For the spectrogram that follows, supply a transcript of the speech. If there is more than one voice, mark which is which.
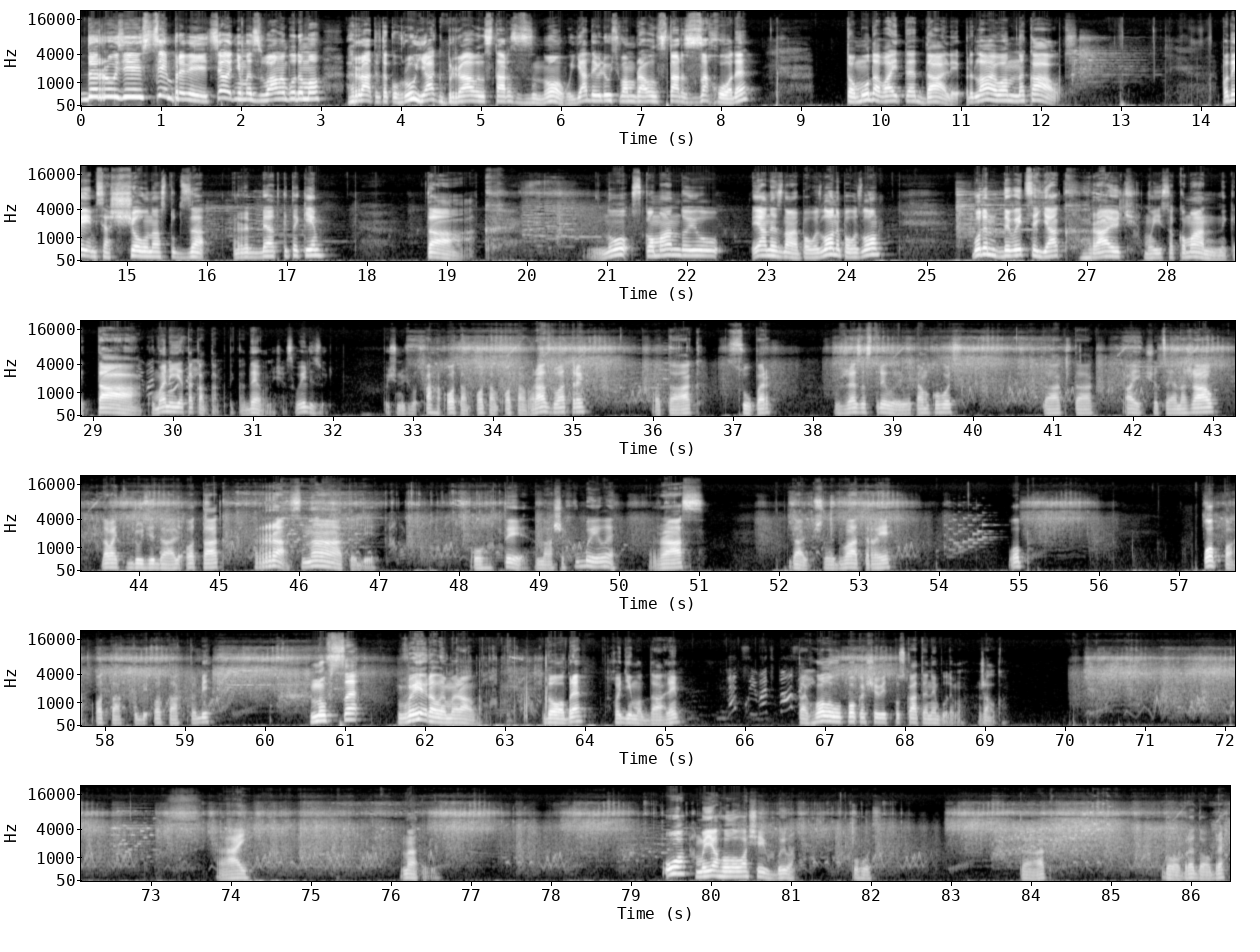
Speaker 1: Друзі, всім привіт! Сьогодні ми з вами будемо грати в таку гру, як Бравл Старс знову. Я дивлюсь, вам Бравл Старс заходить. Тому давайте далі. Предлагаю вам нокаут. Подивимося, що у нас тут за ребятки такі. Так. Ну, з командою. Я не знаю, повезло, не повезло. Будемо дивитися, як грають мої сокомандники. Так, у мене є така тактика. Де вони зараз вилізуть? Почнуть. Ага, отам, отам, отам. Раз, два, три. Отак. Супер. Вже застрелили там когось. Так, так. Ай, що це я нажав? Давайте, друзі, далі. Отак. Раз, на тобі. Ох ти, наших вбили. Раз. Далі пішли. Два, три. Оп. Опа, отак тобі, отак тобі. Ну все, виграли ми раунд. Добре, ходімо далі. Так, голову поки що відпускати не будемо. Жалко. Ай. На тобі. О, моя голова ще й вбила. Когось. Так. Добре, добре.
